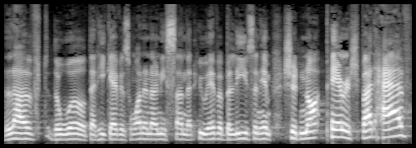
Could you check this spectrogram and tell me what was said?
loved the world that he gave his one and only Son, that whoever believes in him should not perish, but have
